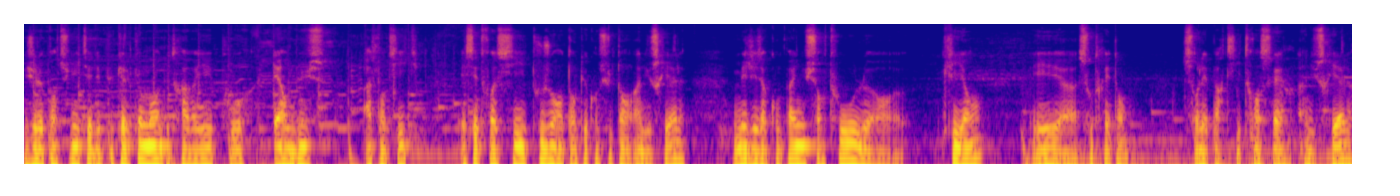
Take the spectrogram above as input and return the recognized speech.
J'ai l'opportunité depuis quelques mois de travailler pour Airbus Atlantique et cette fois-ci toujours en tant que consultant industriel, mais je les accompagne surtout leurs clients et euh, sous-traitants sur les parties transfert industriel.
